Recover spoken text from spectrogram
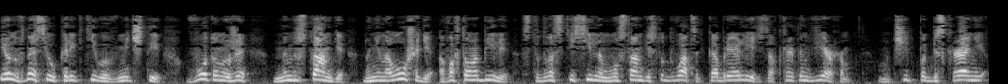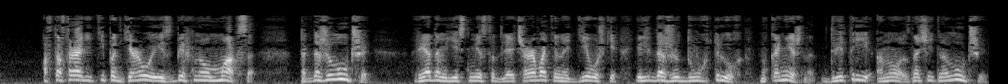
И он вносил коррективы в мечты. Вот он уже на «Мустанге», но не на лошади, а в автомобиле. 120-сильном «Мустанге 120» кабриолете с открытым верхом. Мчит по бескрайней автостраде типа героя из «Бешеного Макса». Тогда же лучше. Рядом есть место для очаровательной девушки или даже двух-трех. Ну, конечно, две-три оно значительно лучше.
